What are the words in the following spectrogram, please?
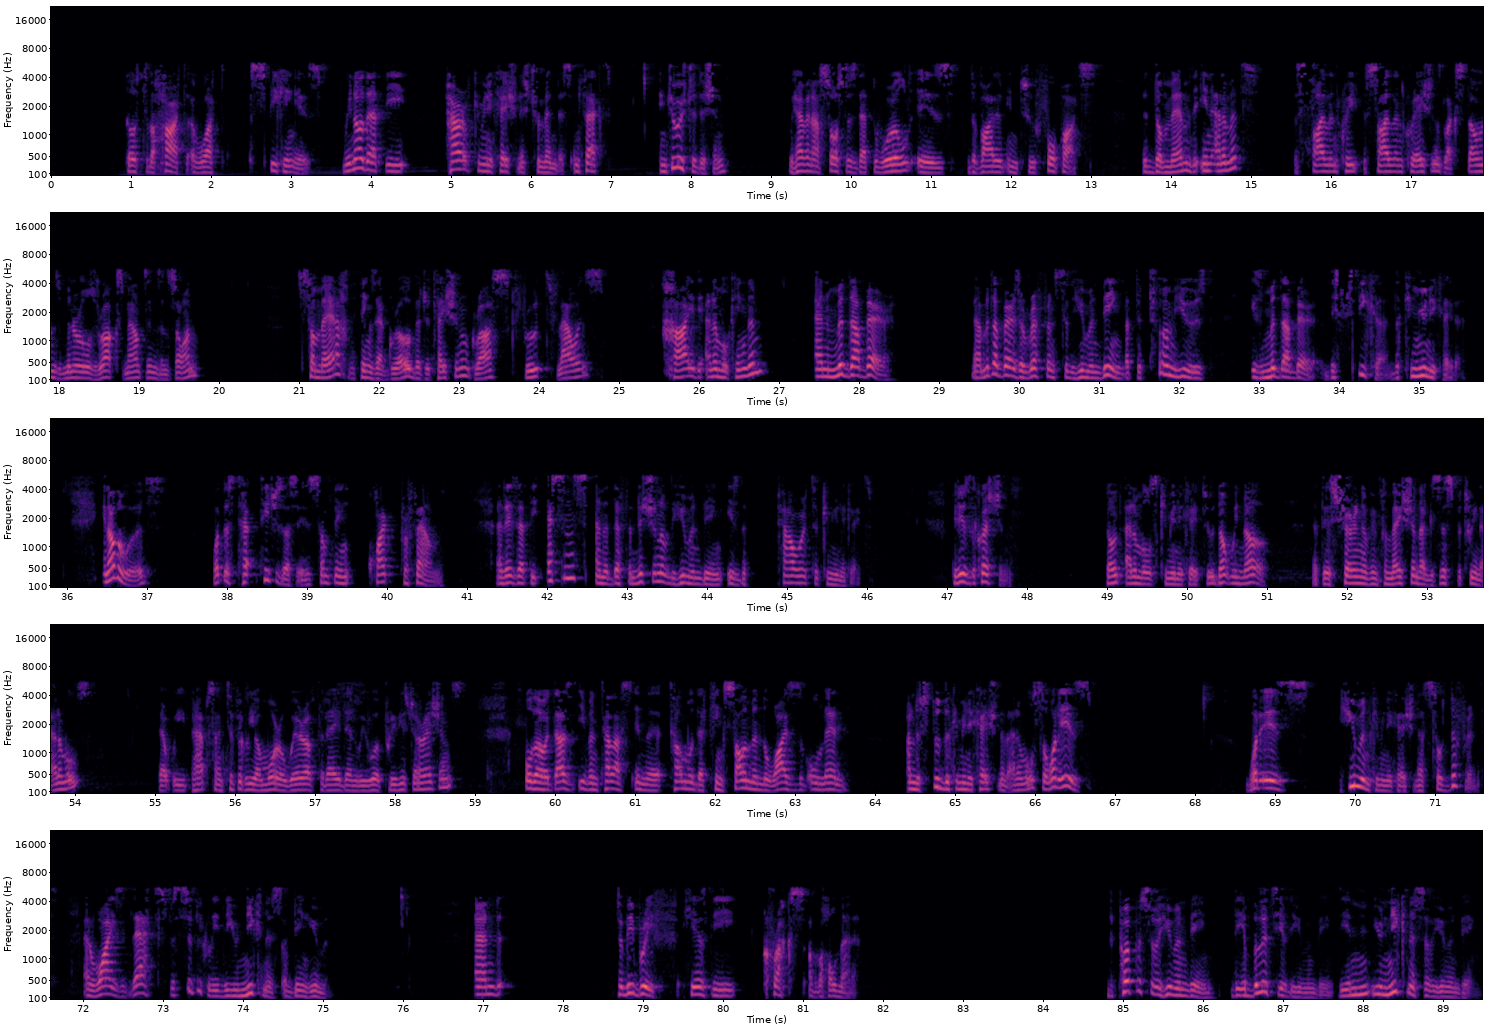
goes to the heart of what speaking is we know that the power of communication is tremendous. In fact, in Jewish tradition, we have in our sources that the world is divided into four parts. The domem, the inanimate, the silent, cre- silent creations like stones, minerals, rocks, mountains, and so on. Somer, the things that grow, vegetation, grass, fruit, flowers. Chai, the animal kingdom. And midaber. Now, midaber is a reference to the human being, but the term used is midaber, the speaker, the communicator. In other words, what this te- teaches us is something quite profound, and is that the essence and the definition of the human being is the power to communicate. But here's the question Don't animals communicate too? Don't we know that there's sharing of information that exists between animals that we perhaps scientifically are more aware of today than we were previous generations? Although it does even tell us in the Talmud that King Solomon, the wisest of all men, understood the communication of animals. So what is what is human communication that's so different? And why is that specifically the uniqueness of being human? And to be brief, here's the crux of the whole matter. The purpose of a human being, the ability of the human being, the uniqueness of a human being,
